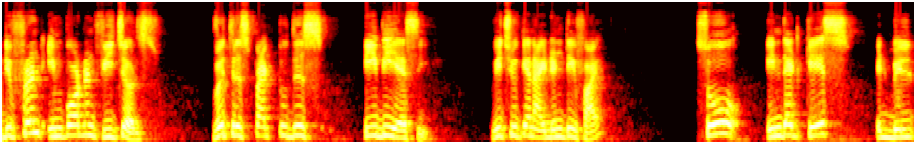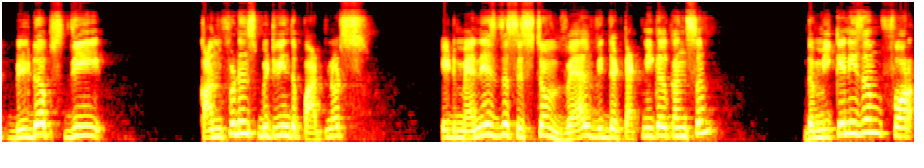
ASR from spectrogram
different important features with respect to this TBSE which you can identify. So in that case, it build, build ups the confidence between the partners. It manages the system well with the technical concern the mechanism for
